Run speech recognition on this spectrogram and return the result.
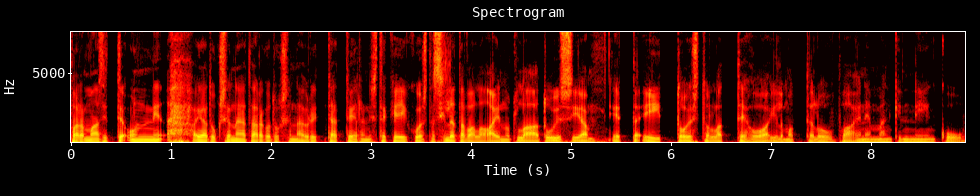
varmaan sitten on ajatuksena ja tarkoituksena yrittää tehdä niistä keikoista sillä tavalla ainutlaatuisia, että ei toistolla tehoa ilmoitteluun, vaan enemmänkin niin kuin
